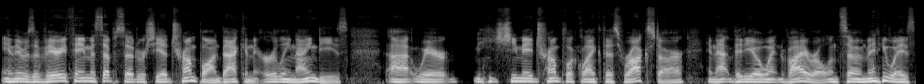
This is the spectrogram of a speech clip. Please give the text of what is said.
And there was a very famous episode where she had Trump on back in the early 90s, uh, where he, she made Trump look like this rock star, and that video went viral. And so, in many ways,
